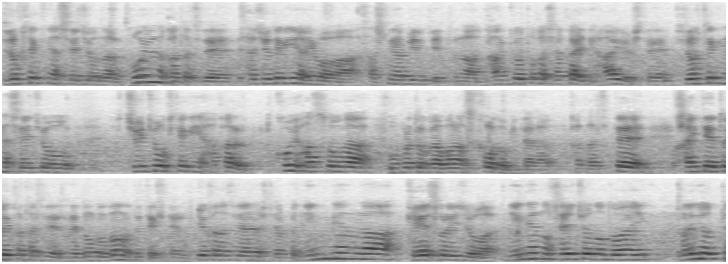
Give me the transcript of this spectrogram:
持続的な成長になる。こういうような形で最終的には今はサスティナビリティっていうのは環境とか社会に配慮して持続的な成長を中長期的に図る。こういう発想がコーポレートガバナンスコードみたいな形で改定という形でですねどんどんどんどん出てきているという形でありましてやっぱり人間が経営する以上は人間の成長の度合いそれによって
